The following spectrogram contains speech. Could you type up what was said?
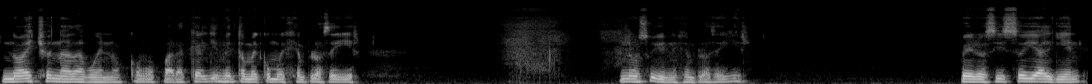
no ha hecho nada bueno como para que alguien me tome como ejemplo a seguir. No soy un ejemplo a seguir. Pero sí soy alguien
